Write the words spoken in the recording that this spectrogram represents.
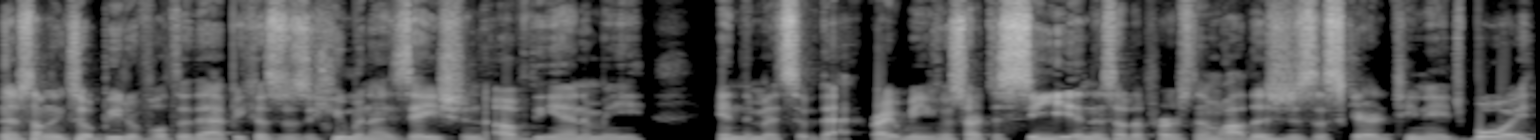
There's something so beautiful to that because there's a humanization of the enemy in the midst of that, right? When you can start to see in this other person, wow, this is just a scared teenage boy.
